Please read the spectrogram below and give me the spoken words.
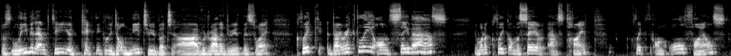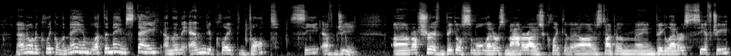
just leave it empty. You technically don't need to, but uh, I would rather do it this way. Click directly on Save As. You want to click on the Save As type, click on All Files. Now you want to click on the name, let the name stay, and then the end you click .cfg. Uh, I'm not sure if big or small letters matter. I just click, uh, just type them in big letters, CFG.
